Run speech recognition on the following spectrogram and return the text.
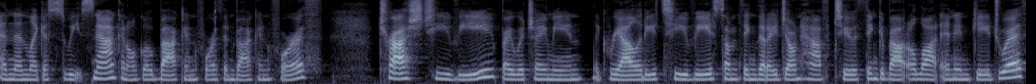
and then like a sweet snack, and I'll go back and forth and back and forth. Trash TV, by which I mean like reality TV, something that I don't have to think about a lot and engage with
